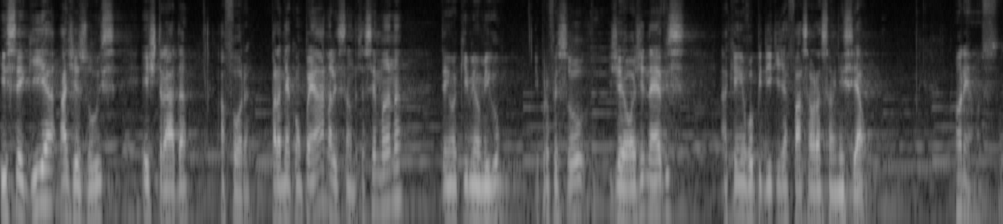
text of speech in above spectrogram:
e seguia a Jesus estrada afora. Para me acompanhar na lição desta semana, tenho aqui meu amigo e professor George Neves, a quem eu vou pedir que já faça a oração inicial. Oremos.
